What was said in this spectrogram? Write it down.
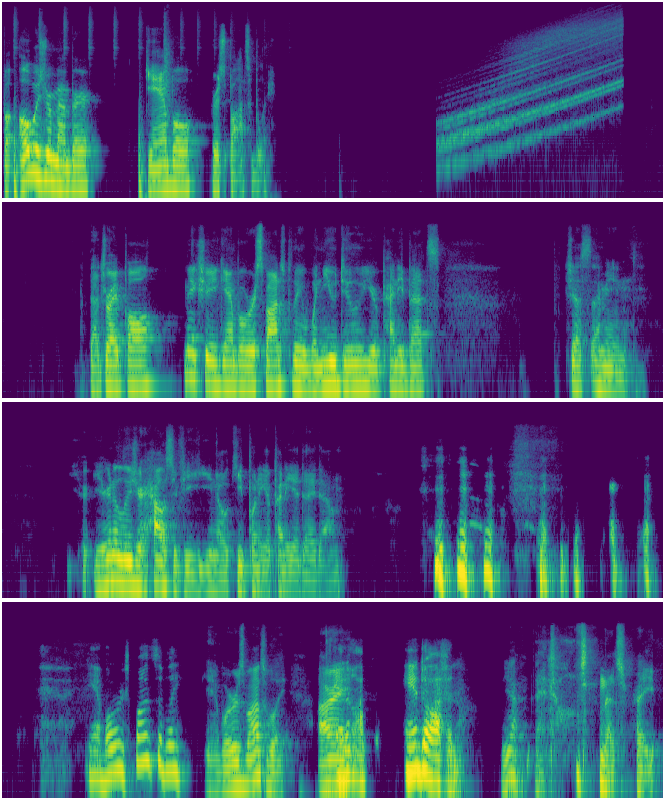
But always remember gamble responsibly. That's right, Paul. Make sure you gamble responsibly when you do your penny bets. Just, I mean, you're, you're going to lose your house if you, you know, keep putting a penny a day down. Gamble responsibly. Gamble responsibly. All right. And, often. and often. Yeah, that's right.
